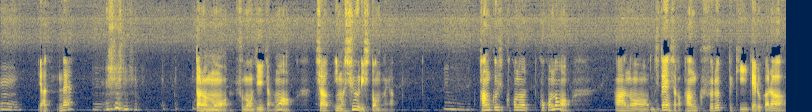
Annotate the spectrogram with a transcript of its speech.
うん。やね？うん。だからもうそのおじいちゃんは「ちゃ今修理しとんのや」うん。パンクしここのここのあの自転車がパンクするって聞いてるから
